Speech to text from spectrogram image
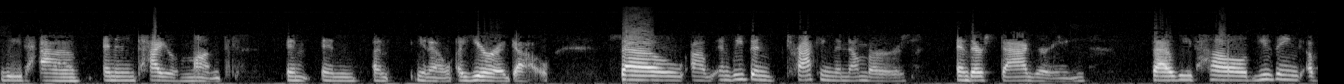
we'd have in an entire month in in an, you know a year ago. So, uh, and we've been tracking the numbers, and they're staggering. So we've held using a,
